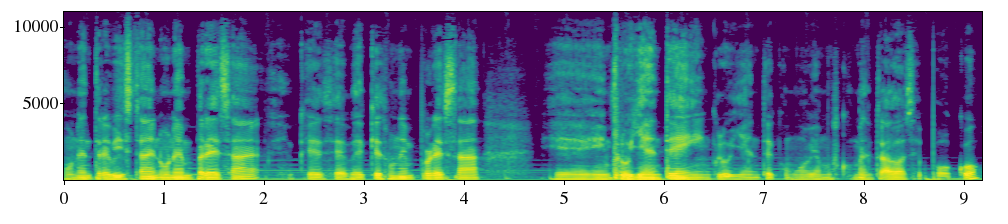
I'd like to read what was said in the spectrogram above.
una entrevista en una empresa que se ve que es una empresa eh, influyente e incluyente, como habíamos comentado hace poco.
